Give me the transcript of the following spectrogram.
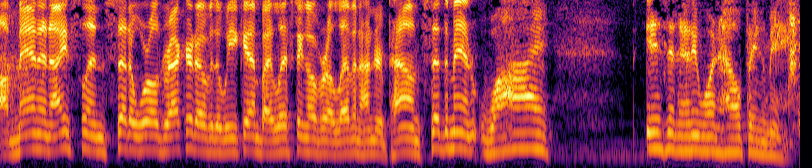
A man in Iceland set a world record over the weekend by lifting over 1,100 pounds. Said the man, Why isn't anyone helping me?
